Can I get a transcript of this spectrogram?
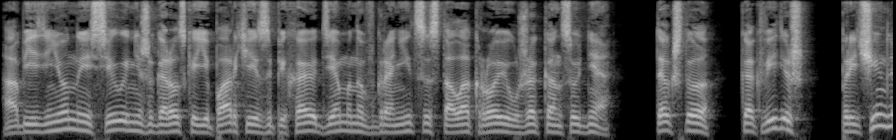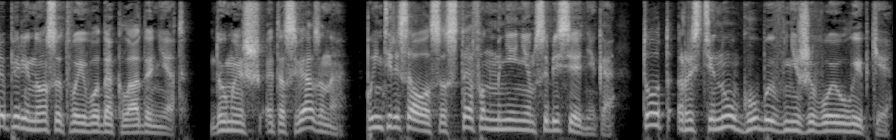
а объединенные силы Нижегородской епархии запихают демонов в границы стола крови уже к концу дня. Так что, как видишь, причин для переноса твоего доклада нет. Думаешь, это связано? Поинтересовался Стефан мнением собеседника – тот растянул губы в неживой улыбке.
